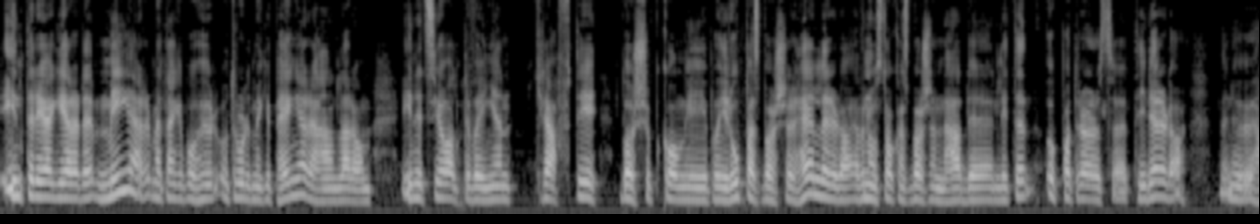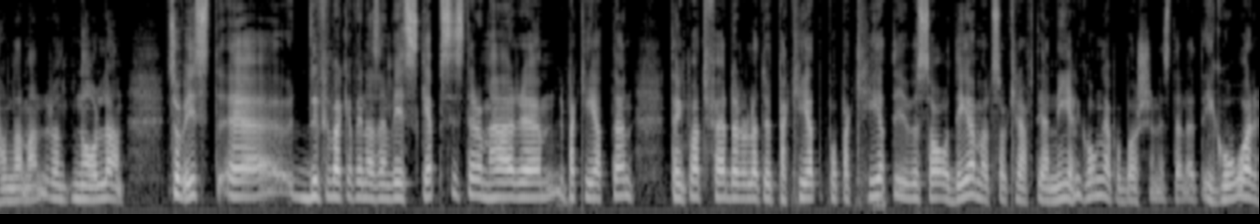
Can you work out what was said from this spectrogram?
inte reagerade mer med tanke på hur otroligt mycket pengar det handlar om. Initialt, det var ingen kraftig börsuppgång i, på Europas börser heller idag, även om Stockholmsbörsen hade en liten uppåtrörelse tidigare idag. Men nu handlar man runt nollan. Så visst, eh, det verkar finnas en viss skepsis till de här eh, paketen. Tänk på att Fed har rullat ut paket på paket i USA och det har mötts av kraftiga nedgångar på börsen istället. Igår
